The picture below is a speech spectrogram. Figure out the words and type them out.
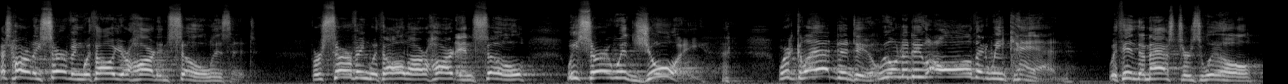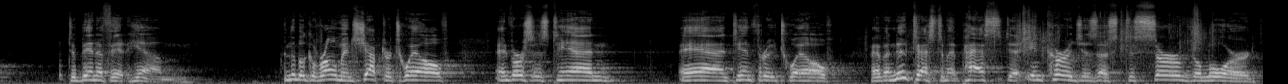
That's hardly serving with all your heart and soul, is it? For serving with all our heart and soul, we serve with joy. We're glad to do it. We want to do all that we can within the Master's will to benefit Him. In the book of Romans, chapter 12, and verses 10 and 10 through 12, I have a New Testament passage that encourages us to serve the Lord.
